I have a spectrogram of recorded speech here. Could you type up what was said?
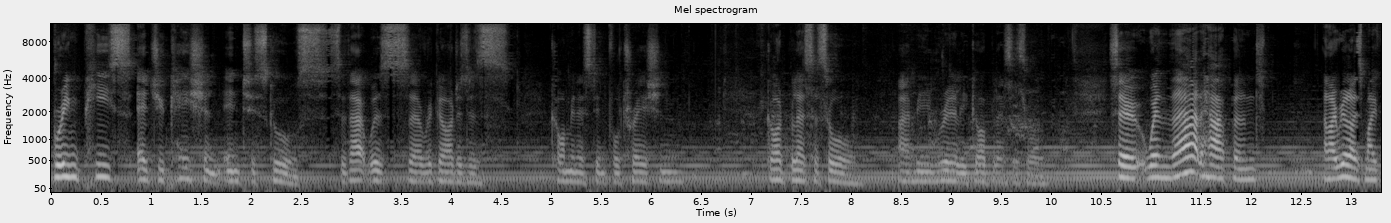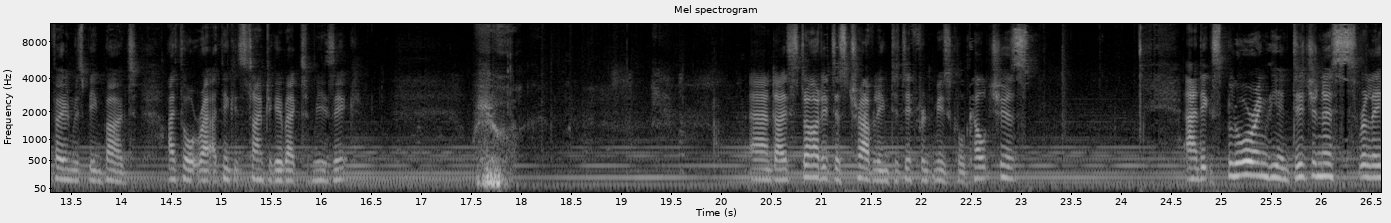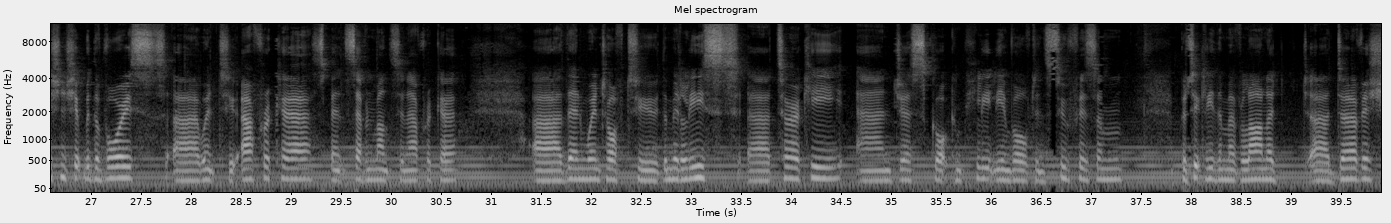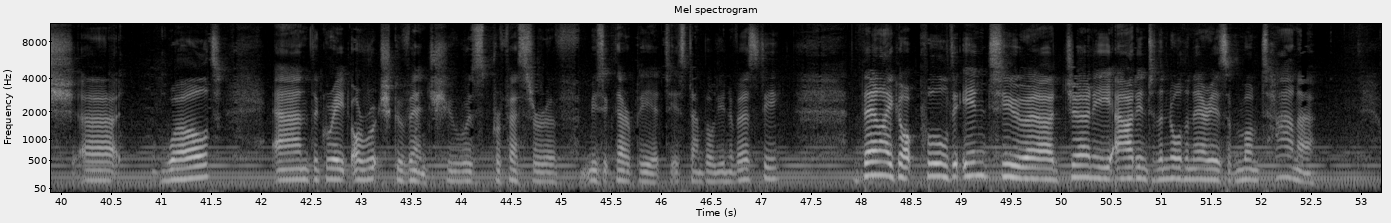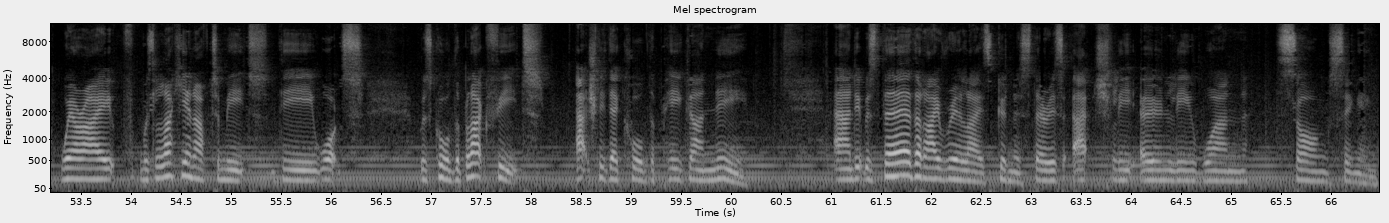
bring peace education into schools. So that was uh, regarded as communist infiltration. God bless us all. I mean, really, God bless us all. So when that happened, and I realized my phone was being bugged, I thought, right, I think it's time to go back to music. Whew. And I started just traveling to different musical cultures and exploring the indigenous relationship with the voice. I uh, went to Africa, spent seven months in Africa, uh, then went off to the Middle East, uh, Turkey, and just got completely involved in Sufism, particularly the Mevlana uh, Dervish uh, world and the great Oruç Güvenç, who was professor of music therapy at Istanbul University. Then I got pulled into a journey out into the northern areas of Montana, where I was lucky enough to meet the what was called the Blackfeet. Actually, they're called the Piegani. And it was there that I realized, goodness, there is actually only one song singing.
